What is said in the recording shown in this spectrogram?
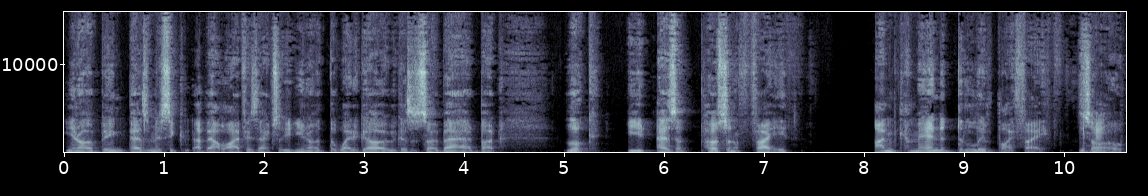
you know being pessimistic about life is actually you know the way to go because it's so bad but look, you, as a person of faith, I'm commanded to live by faith. Mm-hmm. So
